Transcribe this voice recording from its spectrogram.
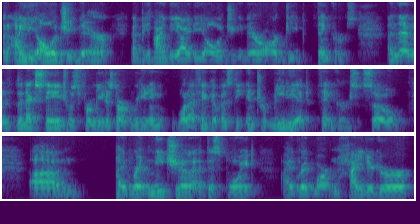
an ideology there, and behind the ideology there are deep thinkers. And then the next stage was for me to start reading what I think of as the intermediate thinkers. So um, I had read Nietzsche at this point. I had read Martin Heidegger.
